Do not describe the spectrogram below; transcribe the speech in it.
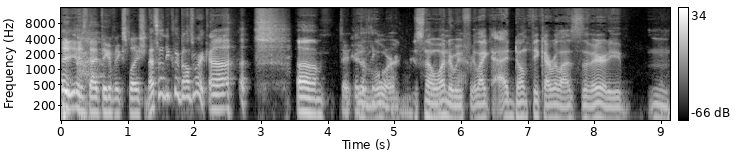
It was that big of an explosion. That's how nuclear bombs work. Uh, um, they're- they're Good the thing- lord. It's no wonder we feel like I don't think I realized the severity. Mm.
